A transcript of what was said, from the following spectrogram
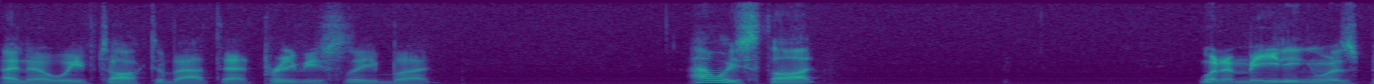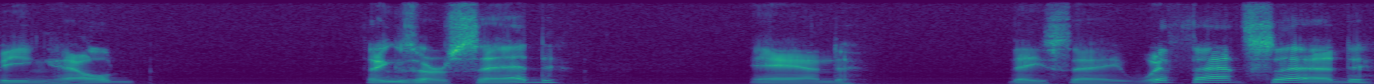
I know we've talked about that previously, but I always thought when a meeting was being held, things are said, and they say, with that said,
